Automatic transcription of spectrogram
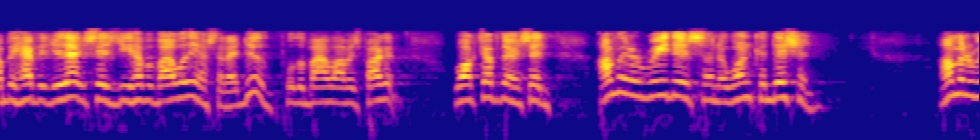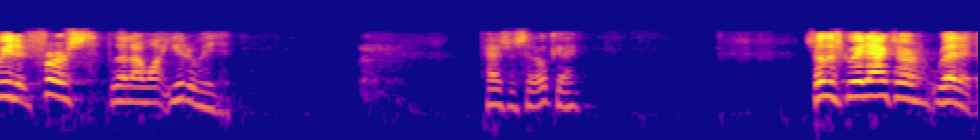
I'll be happy to do that. He says, Do you have a Bible with you? I said, I do. Pulled the Bible out of his pocket, walked up there and said, I'm going to read this under one condition. I'm going to read it first, but then I want you to read it. Pastor said, Okay. So this great actor read it.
